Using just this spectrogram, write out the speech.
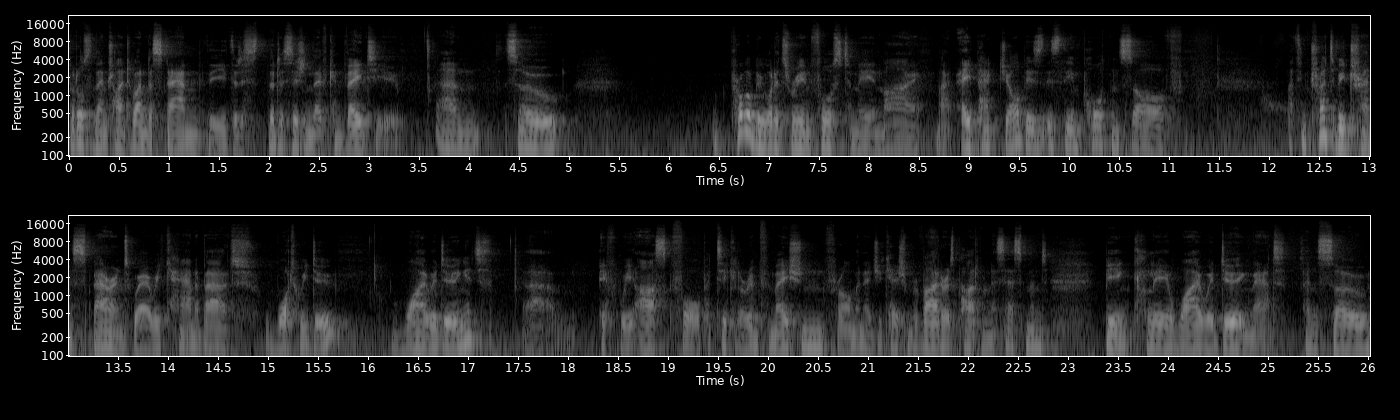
but also then trying to understand the, the, the decision they've conveyed to you. Um, so probably what it's reinforced to me in my, my APAC job is, is the importance of I think trying to be transparent where we can about what we do, why we're doing it, um, if we ask for particular information from an education provider as part of an assessment, being clear why we're doing that. And so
